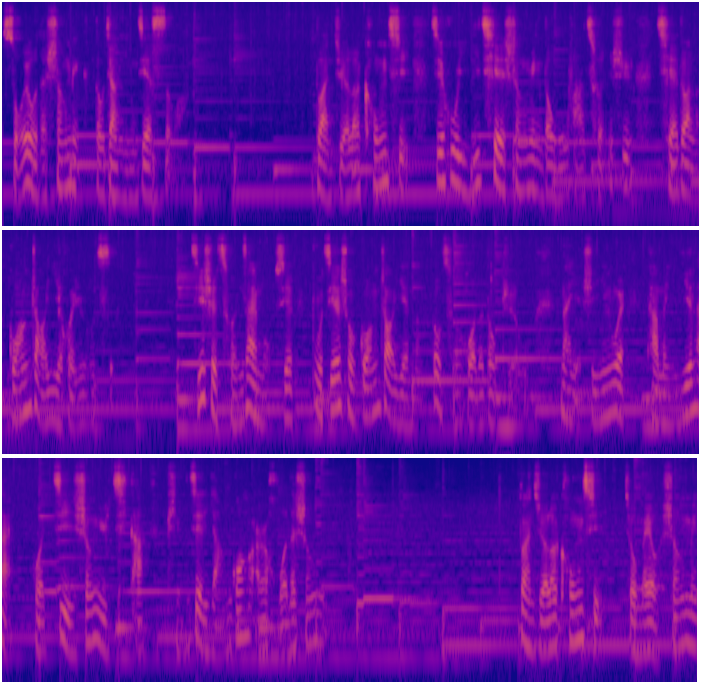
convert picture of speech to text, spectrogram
所有的生命都将迎接死亡。断绝了空气，几乎一切生命都无法存续；切断了光照，亦会如此。即使存在某些不接受光照也能够存活的动植物，那也是因为它们依赖或寄生于其他凭借阳光而活的生物。断绝了空气，就没有生命；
